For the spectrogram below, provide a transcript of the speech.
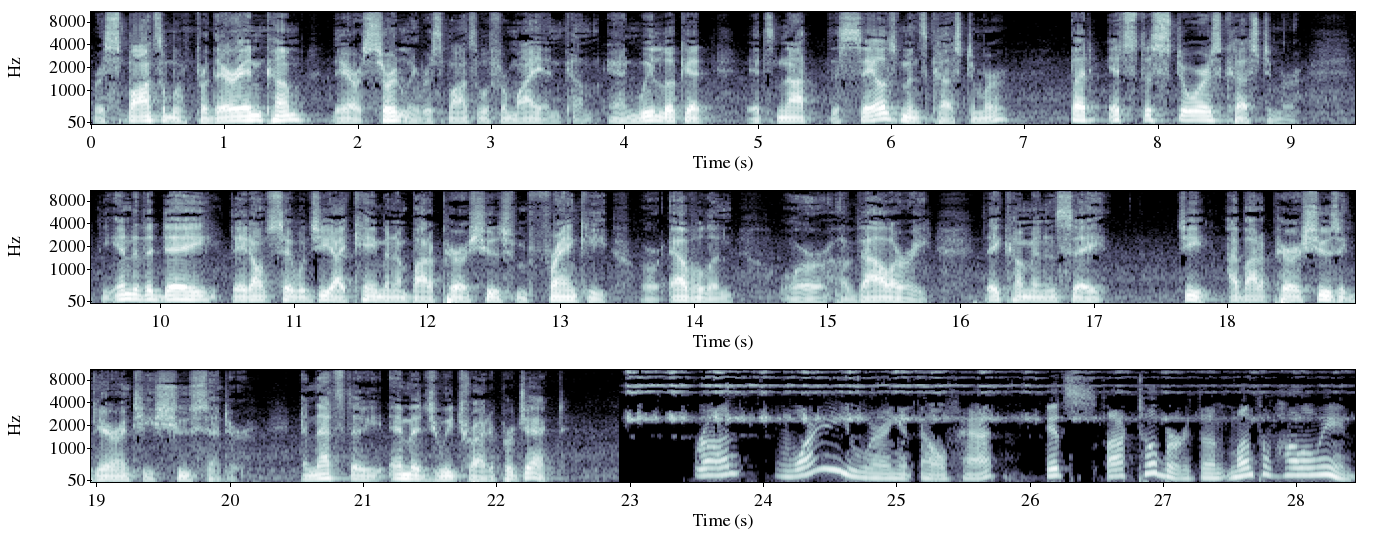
responsible for their income. They are certainly responsible for my income. And we look at it's not the salesman's customer, but it's the store's customer. The end of the day, they don't say, "Well, gee, I came in and bought a pair of shoes from Frankie or Evelyn or uh, Valerie." They come in and say, "Gee, I bought a pair of shoes at Guarantee Shoe Center," and that's the image we try to project. Ron, why are you wearing an elf hat? It's October, the month of Halloween.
